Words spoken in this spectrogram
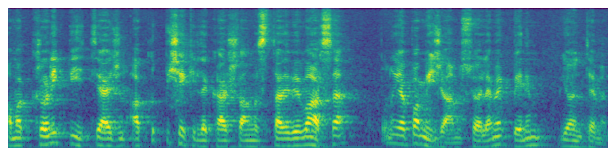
ama kronik bir ihtiyacın akut bir şekilde karşılanması talebi varsa bunu yapamayacağımı söylemek benim yöntemim.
